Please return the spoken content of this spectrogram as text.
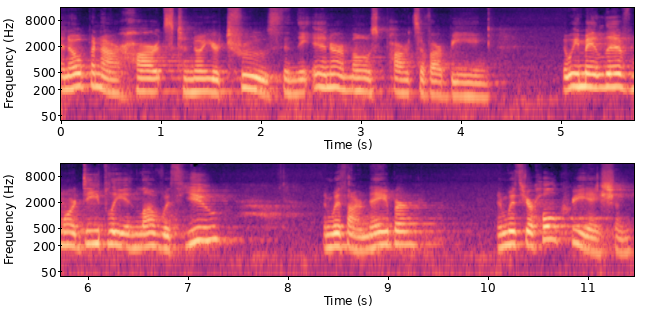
and open our hearts to know your truth in the innermost parts of our being, that we may live more deeply in love with you and with our neighbor and with your whole creation.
